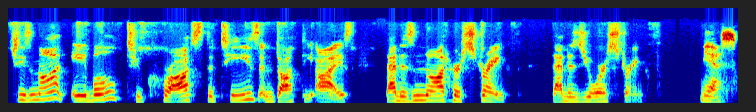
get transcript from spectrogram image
She's not able to cross the T's and dot the I's. That is not her strength. That is your strength. Yes.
